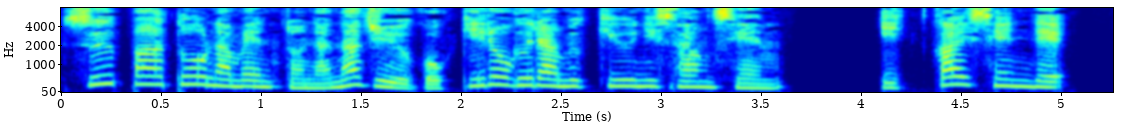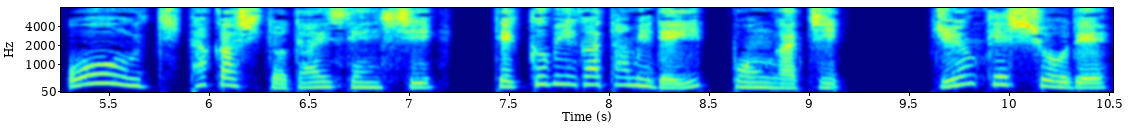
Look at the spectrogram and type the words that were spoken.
スーパートーナメント 75kg 級に参戦。1回戦で大内隆と対戦し、手首固めで一本勝ち。準決勝で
